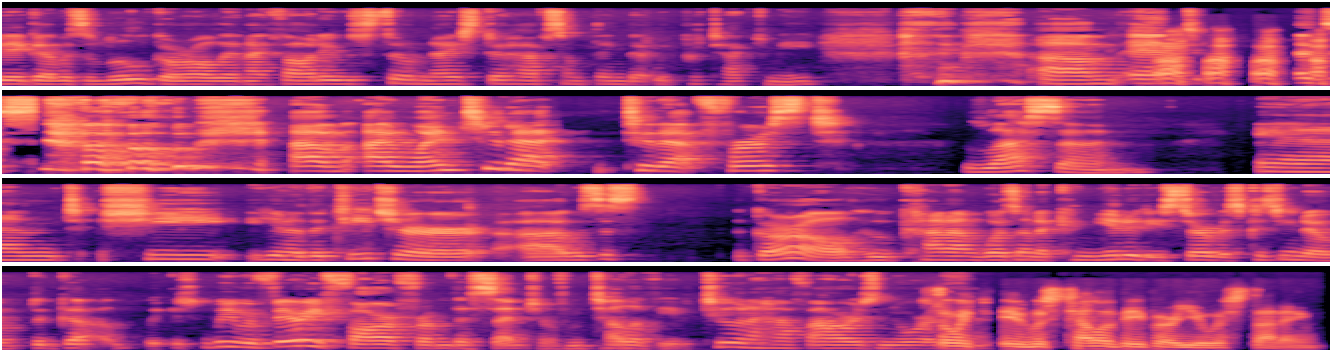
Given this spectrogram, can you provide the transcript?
big. I was a little girl and I thought it was so nice to have something that would protect me. um, and, and, so um, I went to that, to that first lesson and she, you know, the teacher uh, was this girl who kind of wasn't a community service because you know the we were very far from the center from Tel Aviv, two and a half hours north. So it, it was Tel Aviv where you were studying.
